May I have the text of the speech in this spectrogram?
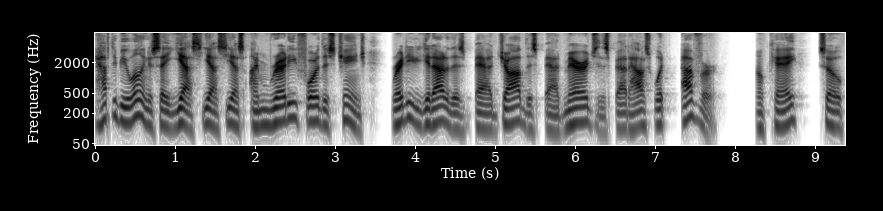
You have to be willing to say, yes, yes, yes, I'm ready for this change, ready to get out of this bad job, this bad marriage, this bad house, whatever. Okay? So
